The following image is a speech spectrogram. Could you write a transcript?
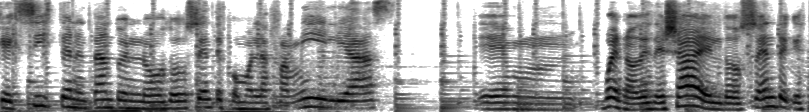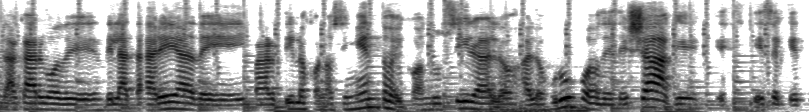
que existen tanto en los docentes como en las familias. Em, bueno, desde ya el docente que está a cargo de, la tarea de impartir los conocimientos y conducir a los, grupos, desde ya, que, es el que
